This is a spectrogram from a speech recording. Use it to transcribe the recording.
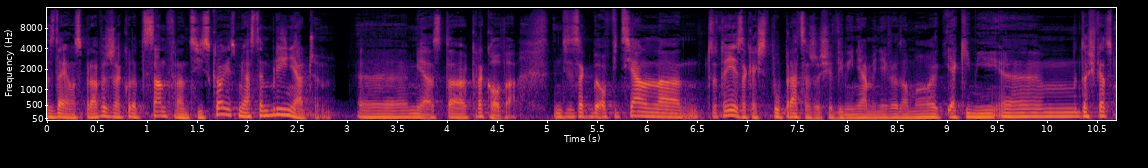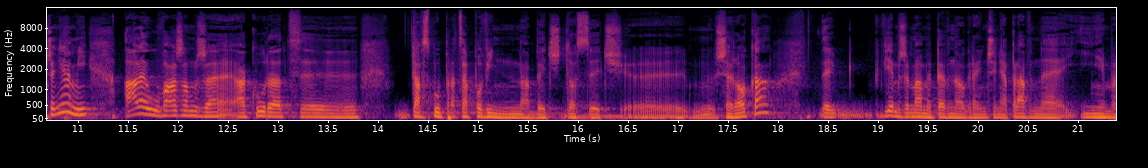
zdają sprawę, że akurat San Francisco jest miastem bliźniaczym e, miasta Krakowa. Więc jest jakby oficjalna, to, to nie jest jakaś współpraca, że się wymieniamy nie wiadomo jakimi doświadczeniami, ale uważam, że akurat ta współpraca powinna być dosyć szeroka. Wiem, że mamy pewne ograniczenia prawne i nie ma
